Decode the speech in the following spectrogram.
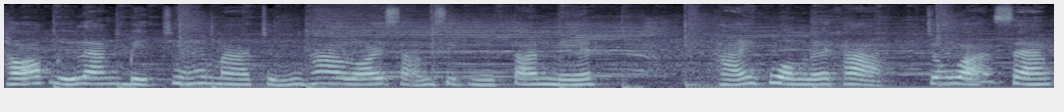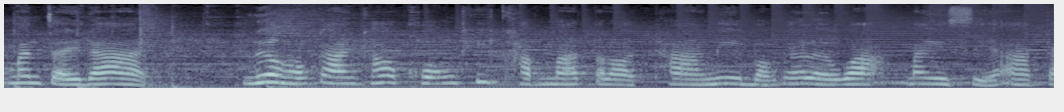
ทอร์กหรือแรงบิดที่ให้มาถึง 530 นิวตันเมตร หายห่วงเลยค่ะ จังหวะแซงมั่นใจได้ เรื่องของการเข้าโค้งที่ขับมาตลอดทางนี่บอกได้เลยว่าไม่เสียอาก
